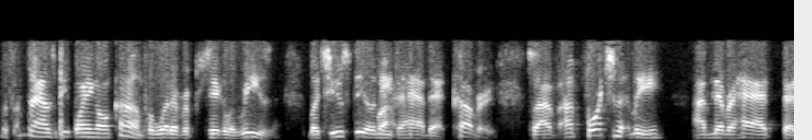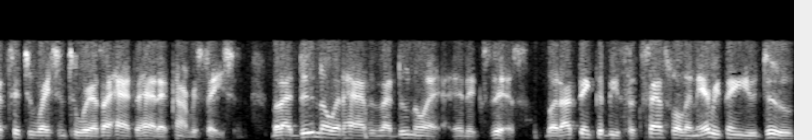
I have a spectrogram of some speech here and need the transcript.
But sometimes people ain't gonna come for whatever particular reason. But you still need right. to have that covered. So I've unfortunately I've never had that situation to where I had to have that conversation. But I do know it happens. I do know it, it exists. But I think to be successful in everything you do,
